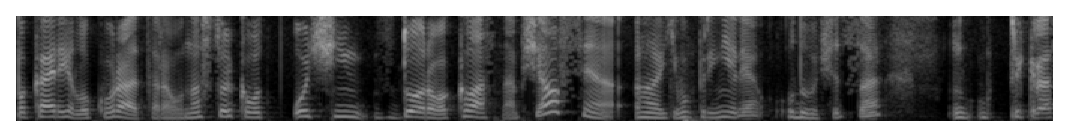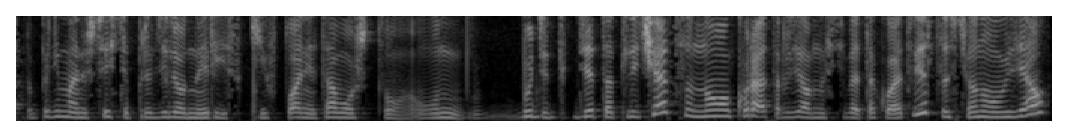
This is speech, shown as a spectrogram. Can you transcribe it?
покорил у куратора, он настолько вот очень здорово, классно общался, э, его приняли, удочиться прекрасно понимали, что есть определенные риски в плане того, что он будет где-то отличаться, но куратор взял на себя такую ответственность, он его взял,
